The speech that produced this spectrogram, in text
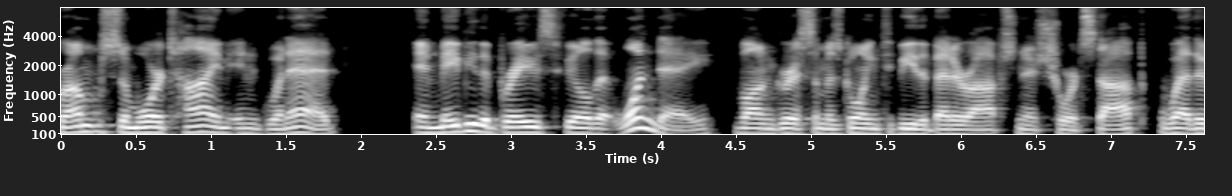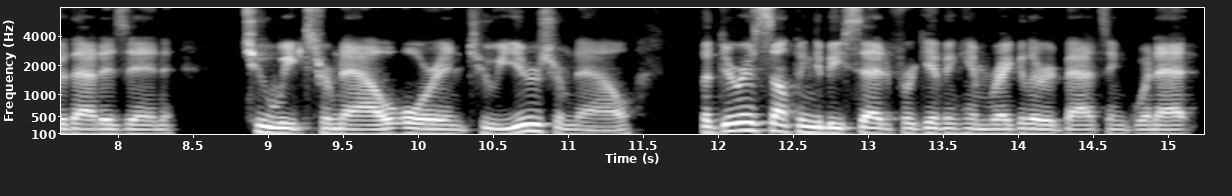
from some more time in Gwinnett and maybe the Braves feel that one day Vaughn Grissom is going to be the better option at shortstop, whether that is in two weeks from now or in two years from now. But there is something to be said for giving him regular at bats in Gwinnett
